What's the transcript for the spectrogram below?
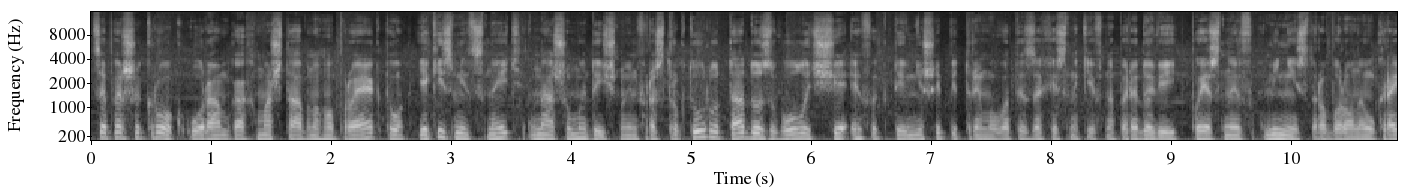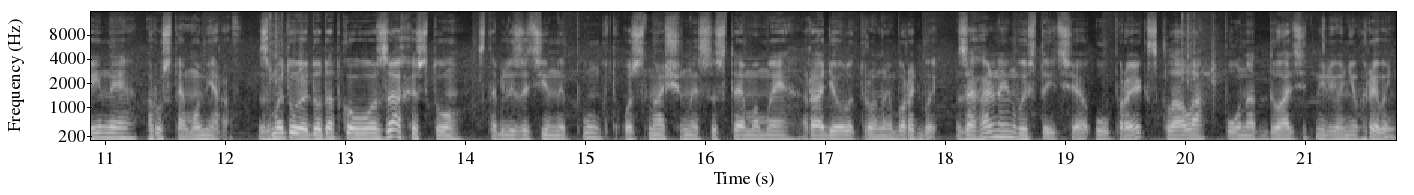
Це перший крок у рамках масштабного проекту, який зміцнить нашу медичну інфраструктуру та дозволить ще ефективніше підтримувати захисників на передовій, пояснив міністр оборони України Рустем Умєров. З метою додаткового захисту стабілізаційний пункт оснащений системами радіоелектронної боротьби. Загальна інвестиція у проект склала понад 20 мільйонів гривень.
